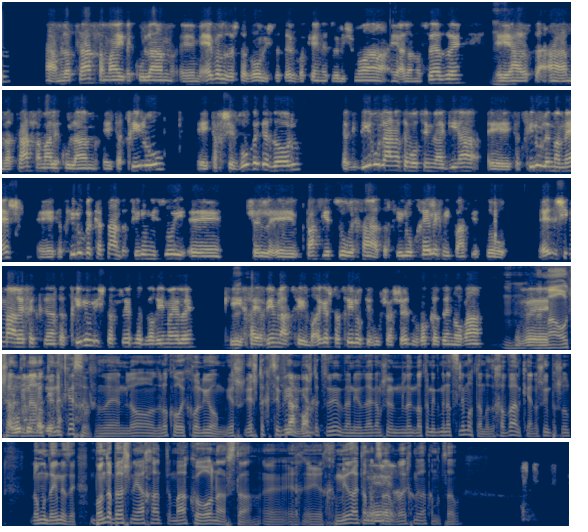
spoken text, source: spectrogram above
ההמלצה החמה היא לכולם, מעבר לזה שתבואו להשתתף בכנס ולשמוע על הנושא הזה, mm-hmm. ההמלצה החמה לכולם, תתחילו, תחשבו בגדול, תגדירו לאן אתם רוצים להגיע, אה, תתחילו לממש, אה, תתחילו בקטן, תתחילו ניסוי אה, של פס ייצור אחד, תתחילו חלק מפס ייצור, איזושהי מערכת קריאה, תתחילו להשתפשף בדברים האלה, כי חייבים להתחיל. ברגע שתתחילו תראו שהשד הוא לא כזה נורא, ומה עוד שהמדינה נותנת כסף, זה לא, זה לא קורה כל יום. יש, יש תקציבים, נכון. יש תקציבים, ואני יודע גם שלא לא תמיד מנצלים אותם, אז זה חבל, כי אנשים פשוט לא מודעים לזה. בואו נדבר שנייה אחת מה הקורונה עשתה. אה, החמירה את המצב, לא החמירה את המצב.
